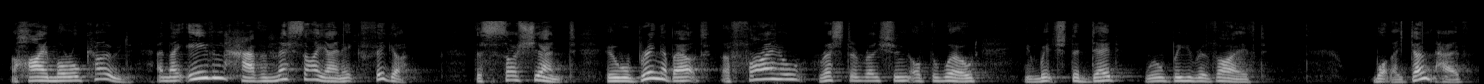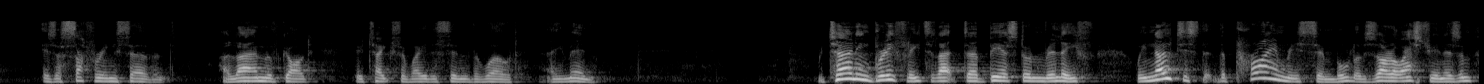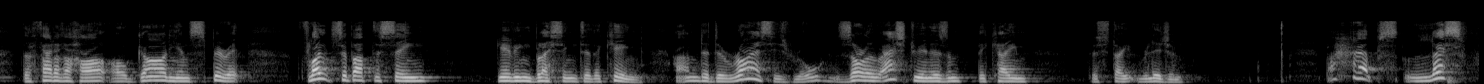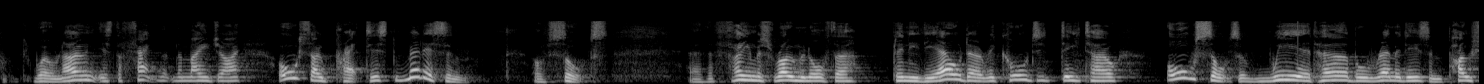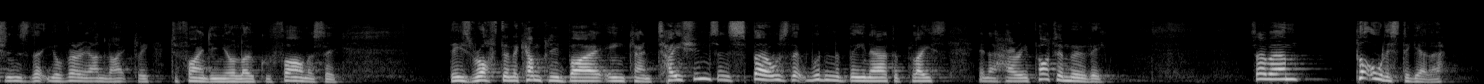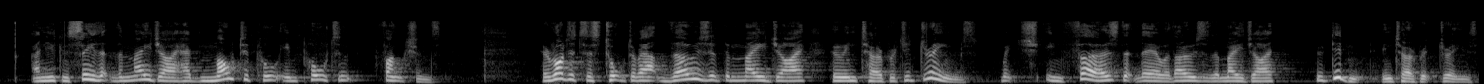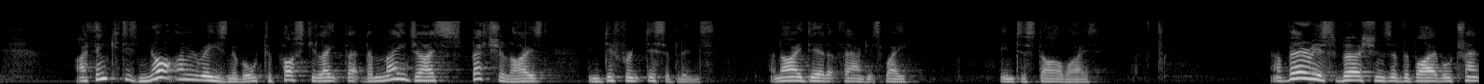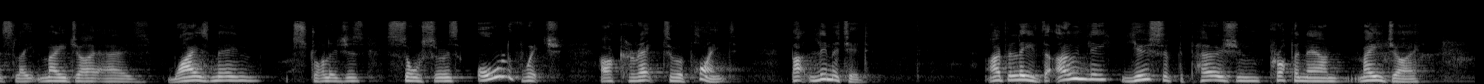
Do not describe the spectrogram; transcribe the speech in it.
a high moral code, and they even have a messianic figure, the Saoshyant, who will bring about a final restoration of the world in which the dead will be revived. What they don't have is a suffering servant, a Lamb of God who takes away the sin of the world. Amen. Returning briefly to that uh, Behistun relief, we notice that the primary symbol of Zoroastrianism, the Faravahar or guardian spirit, floats above the scene, giving blessing to the king. Under Darius' rule, Zoroastrianism became the state religion. Perhaps less well known is the fact that the Magi also practiced medicine of sorts. Uh, the famous Roman author Pliny the Elder records in detail all sorts of weird herbal remedies and potions that you're very unlikely to find in your local pharmacy. These were often accompanied by incantations and spells that wouldn't have been out of place in a Harry Potter movie. So, um, put all this together, and you can see that the Magi had multiple important functions Herodotus talked about those of the Magi who interpreted dreams, which infers that there were those of the Magi who didn't interpret dreams. I think it is not unreasonable to postulate that the Magi specialized in different disciplines, an idea that found its way into Starwise. Now, various versions of the Bible translate Magi as wise men, astrologers, sorcerers, all of which are correct to a point, but limited. I believe the only use of the Persian proper noun magi,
